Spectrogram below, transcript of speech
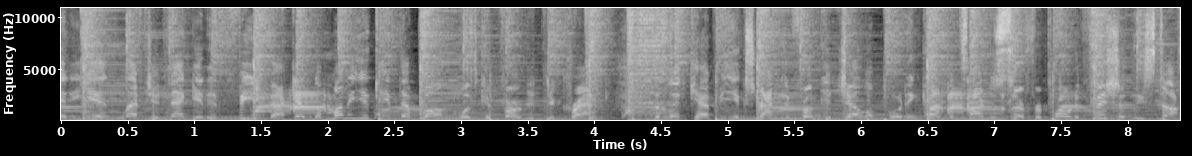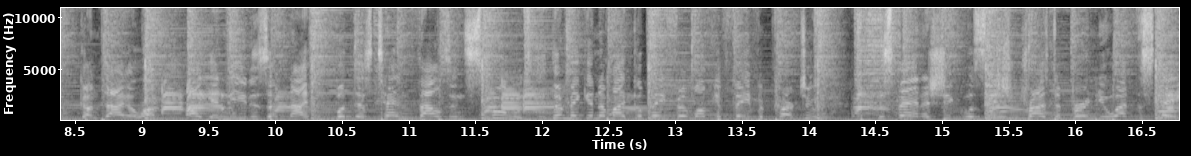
idiot left you negative feedback, and the money you gave that bum was converted to crack. The lid can't be extracted from your jello pudding cup. It's hard to surf porn efficiently stuck on dial up. All you need is a knife, but there's 10,000 spoons. They're making a Michael Bay film of your favorite cartoon. The Spanish Inquisition tries to burn you at the stake.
